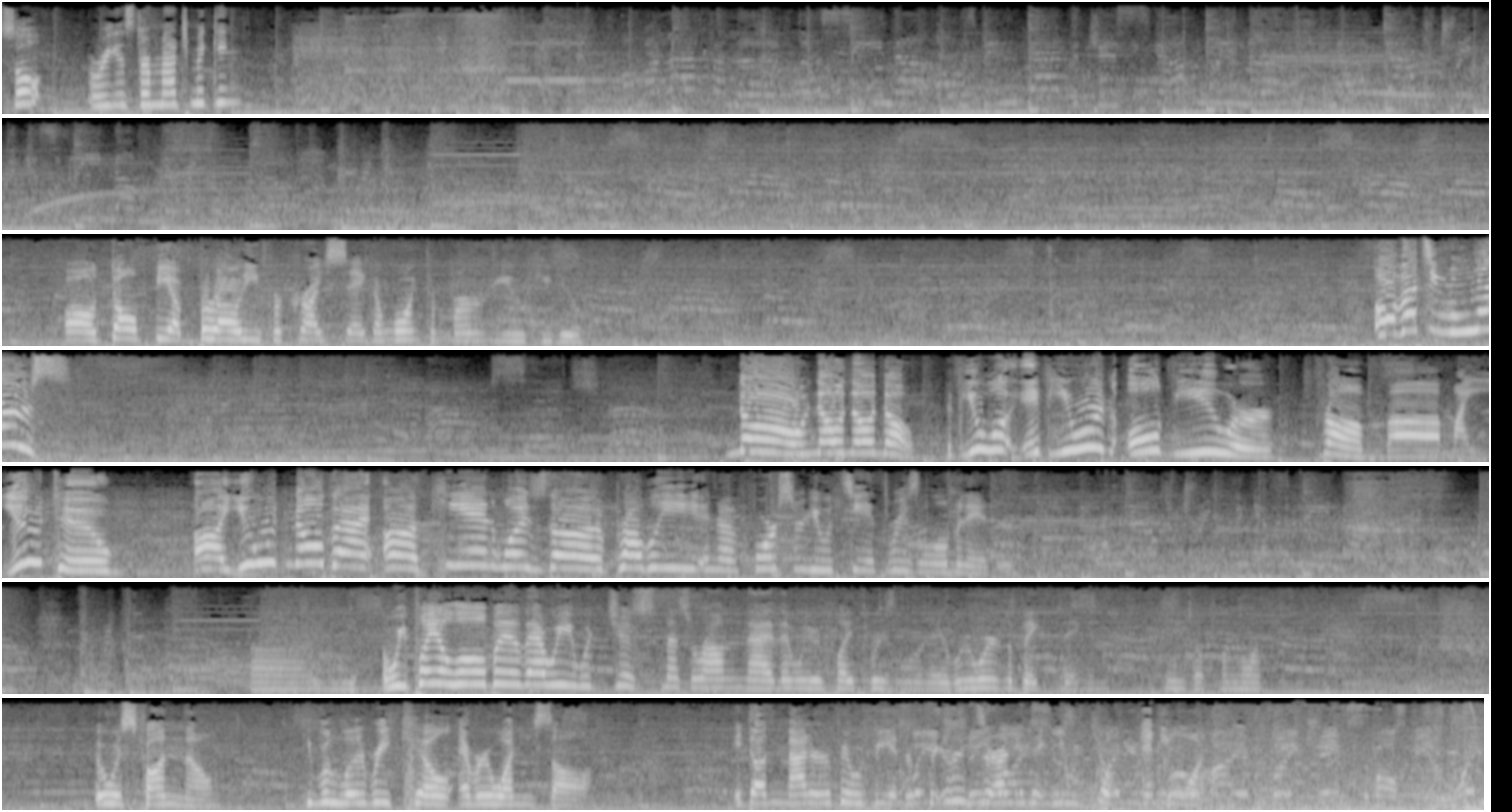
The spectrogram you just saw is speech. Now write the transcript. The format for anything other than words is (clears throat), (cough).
So, are we gonna start matchmaking? Oh, don't be a Brody for Christ's sake. I'm going to murder you if you do. No. If you were, if you were an old viewer from uh, my YouTube, uh, you would know that uh, Kian was uh, probably an enforcer you would see in Three's Eliminator. Uh, yeah. We played a little bit of that. We would just mess around in that, then we would play Three's Eliminator. We weren't the big thing in NHL 21. It was fun though. He would literally kill everyone he saw. It doesn't matter if it would be interference or anything, he would kill anyone.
